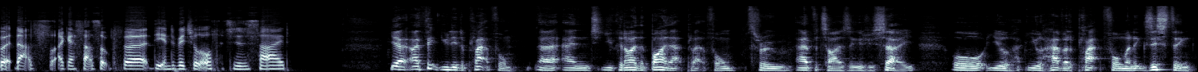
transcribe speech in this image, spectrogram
but that's, I guess that's up for the individual author to decide. Yeah, I think you need a platform, uh, and you can either buy that platform through advertising, as you say, or you'll you'll have a platform, an existing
